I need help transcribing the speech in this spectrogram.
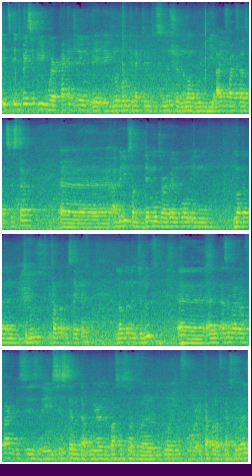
It's, it's basically we're packaging a, a global connectivity solution along with the i5000 system. Uh, I believe some demos are available in London and Toulouse, if I'm not mistaken. London and Toulouse. Uh, and as a matter of fact, this is a system that we are in the process of uh, deploying for a couple of customers,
